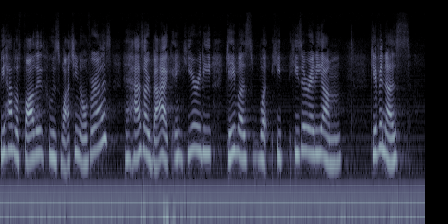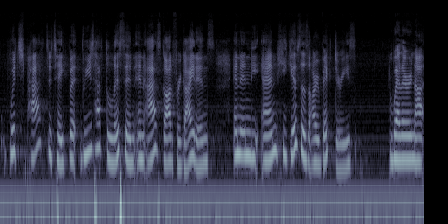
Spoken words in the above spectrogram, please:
We have a father who's watching over us and has our back and he already gave us what he he's already um given us which path to take, but we just have to listen and ask God for guidance. And in the end, he gives us our victories. Whether or not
